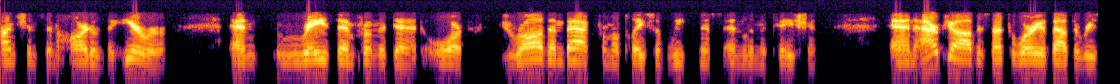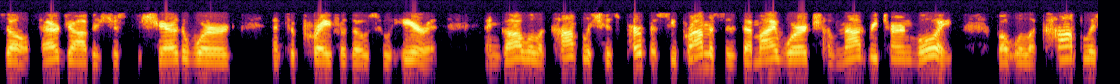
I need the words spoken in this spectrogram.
conscience, and heart of the hearer, and raise them from the dead or draw them back from a place of weakness and limitation. And our job is not to worry about the results. Our job is just to share the word and to pray for those who hear it. And God will accomplish his purpose. He promises that my word shall not return void, but will accomplish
